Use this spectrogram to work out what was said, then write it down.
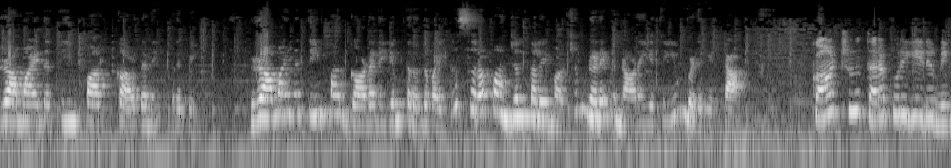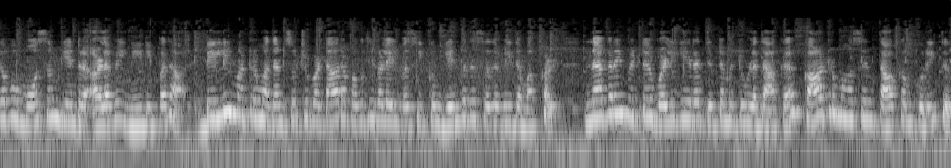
ராமாயண தீம் பார்க் கார்டனை திருப்பி ராமாயண தீம் பார்க் கார்டனையும் திறந்து வைத்து சிறப்பு அஞ்சல் தலை மற்றும் நினைவு நாணயத்தையும் வெளியிட்டார். காற்று தரக்குறியீடு மிகவும் மோசம் என்ற அளவில் நீடிப்பதால் டில்லி மற்றும் அதன் சுற்றுவட்டார பகுதிகளில் வசிக்கும் எண்பது சதவீத மக்கள் நகரை விட்டு வெளியேற திட்டமிட்டுள்ளதாக காற்று மாசின் தாக்கம் குறித்து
